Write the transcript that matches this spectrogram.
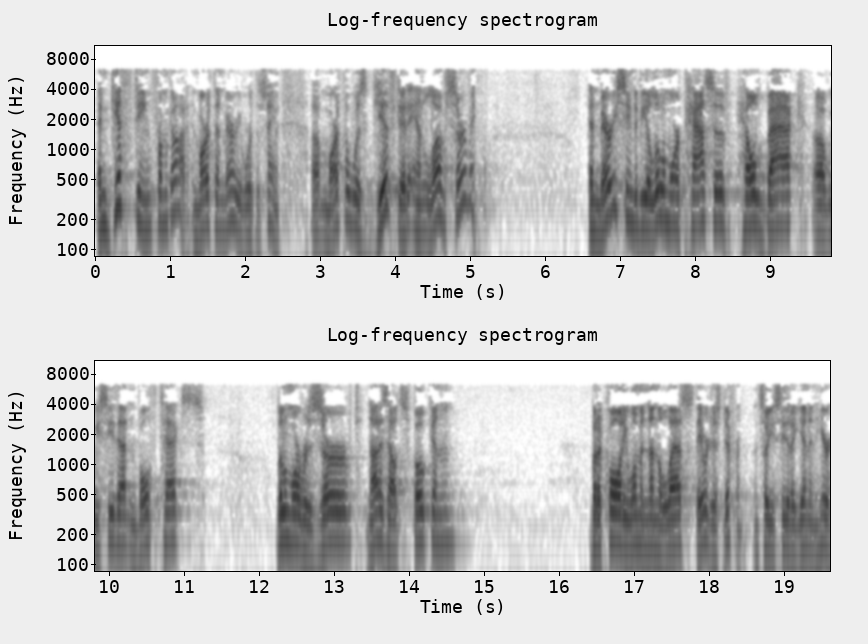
And gifting from God. And Martha and Mary were the same. Uh, Martha was gifted and loved serving. And Mary seemed to be a little more passive, held back. Uh, we see that in both texts. A little more reserved, not as outspoken, but a quality woman nonetheless. They were just different. And so you see that again in here,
